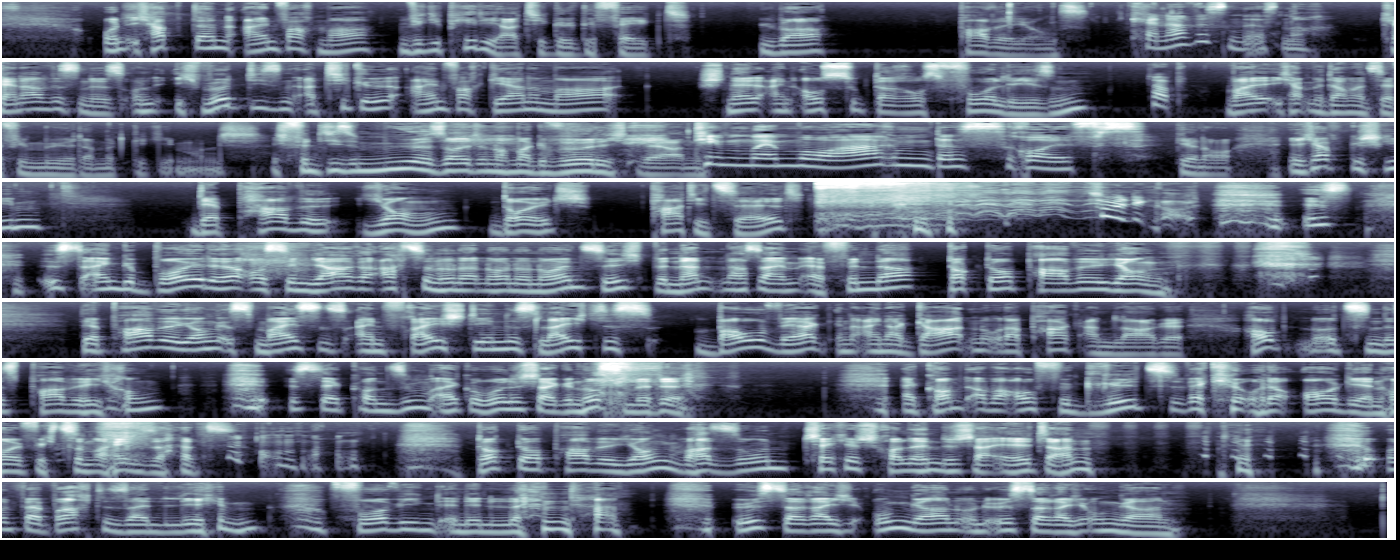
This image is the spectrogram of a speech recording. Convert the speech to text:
Und ich habe dann einfach mal einen Wikipedia-Artikel gefaked über Pavillons. Kenner wissen es noch. Kenner wissen es. Und ich würde diesen Artikel einfach gerne mal schnell einen Auszug daraus vorlesen, Top. weil ich habe mir damals sehr viel Mühe damit gegeben. Und ich, ich finde, diese Mühe sollte nochmal gewürdigt werden. Die Memoiren des Rolfs. Genau. Ich habe geschrieben, der Pavillon, Deutsch, Partyzelt, Entschuldigung. ist, ist ein Gebäude aus dem Jahre 1899, benannt nach seinem Erfinder Dr. Pavillon. Der Pavillon ist meistens ein freistehendes, leichtes Bauwerk in einer Garten- oder Parkanlage. Hauptnutzen des Pavillon ist der Konsum alkoholischer Genussmittel. Er kommt aber auch für Grillzwecke oder Orgien häufig zum Einsatz. Dr. Pavillon war Sohn tschechisch-holländischer Eltern und verbrachte sein Leben vorwiegend in den Ländern Österreich, Ungarn und Österreich-Ungarn.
